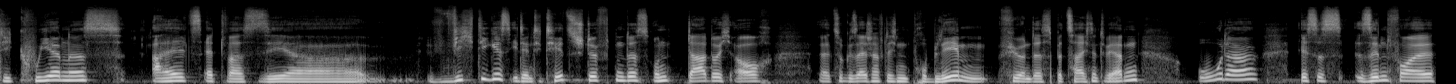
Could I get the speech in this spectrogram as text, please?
die Queerness als etwas sehr Wichtiges, Identitätsstiftendes und dadurch auch äh, zu gesellschaftlichen Problemen führendes bezeichnet werden? Oder ist es sinnvoll,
